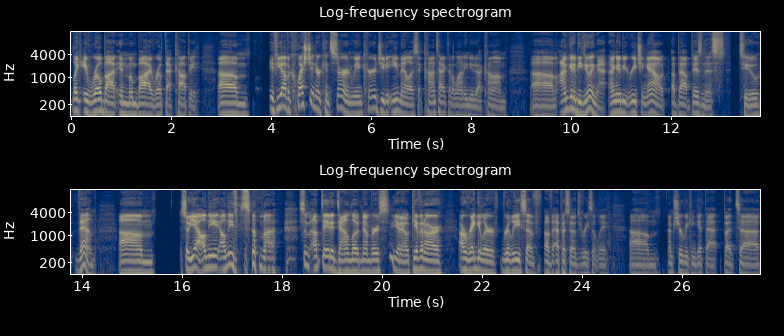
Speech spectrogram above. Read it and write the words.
like a robot in Mumbai wrote that copy. Um, if you have a question or concern, we encourage you to email us at contact at alaninu.com. Um, I'm going to be doing that. I'm going to be reaching out about business to them. Um, so yeah, I'll need I'll need some uh, some updated download numbers. You know, given our our regular release of of episodes recently, um, I'm sure we can get that. But uh,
